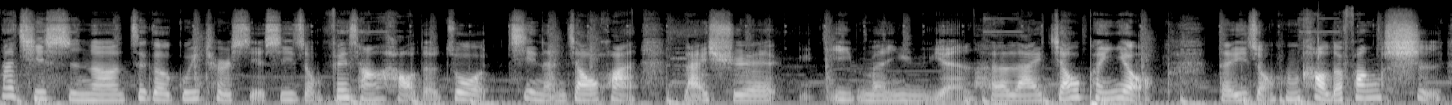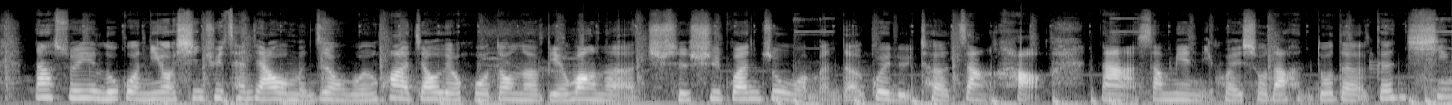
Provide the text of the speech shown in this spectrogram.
那其实呢。这个 Greeters 也是一种非常好的做技能交换、来学一门语言和来交朋友的一种很好的方式。那所以，如果你有兴趣参加我们这种文化交流活动呢，别忘了持续关注我们的贵旅特账号，那上面你会收到很多的更新。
